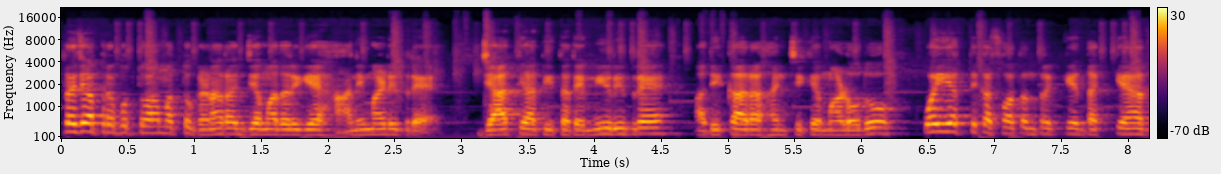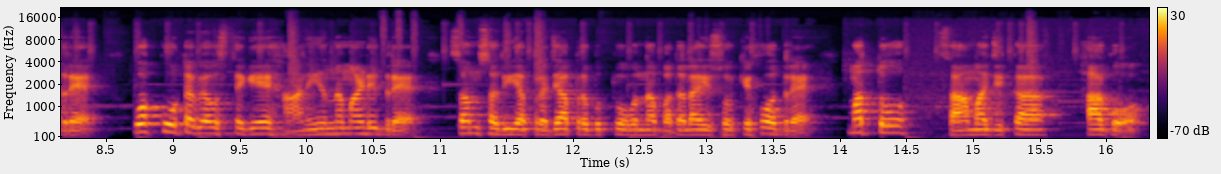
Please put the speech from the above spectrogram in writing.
ಪ್ರಜಾಪ್ರಭುತ್ವ ಮತ್ತು ಗಣರಾಜ್ಯ ಮಾದರಿಗೆ ಹಾನಿ ಮಾಡಿದರೆ, ಜಾತ್ಯತೀತತೆ ಮೀರಿದರೆ ಅಧಿಕಾರ ಹಂಚಿಕೆ ಮಾಡೋದು ವೈಯಕ್ತಿಕ ಸ್ವಾತಂತ್ರ್ಯಕ್ಕೆ ಧಕ್ಕೆ ಆದರೆ ಒಕ್ಕೂಟ ವ್ಯವಸ್ಥೆಗೆ ಹಾನಿಯನ್ನ ಮಾಡಿದ್ರೆ, ಸಂಸದೀಯ ಪ್ರಜಾಪ್ರಭುತ್ವವನ್ನು ಬದಲಾಯಿಸೋಕೆ ಹೋದ್ರೆ ಮತ್ತು ಸಾಮಾಜಿಕ ಹಾಗೂ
